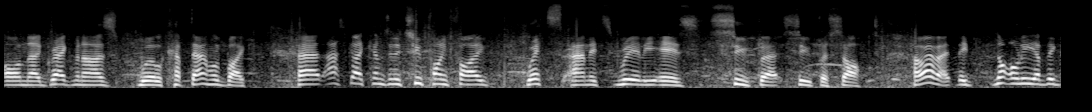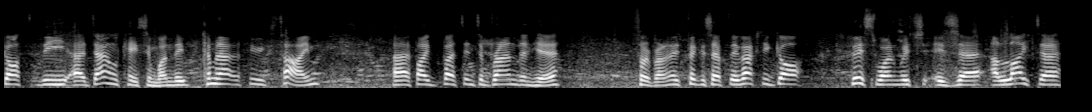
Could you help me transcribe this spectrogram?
on uh, Greg Minnaar's World Cup downhill bike. Uh, Assegai comes in a 2.5 width and it really is super, super soft. However, they not only have they got the uh, downhill casing one, they're coming out in a few weeks' time. Uh, if I butt into Brandon here, sorry Brandon, let's pick this up. They've actually got this one, which is uh, a lighter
